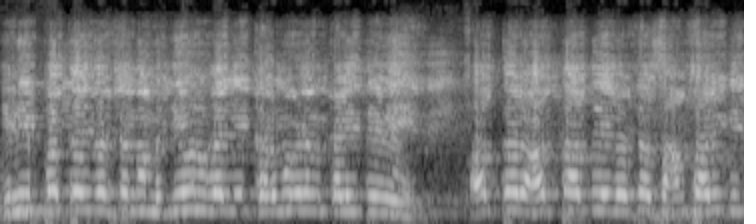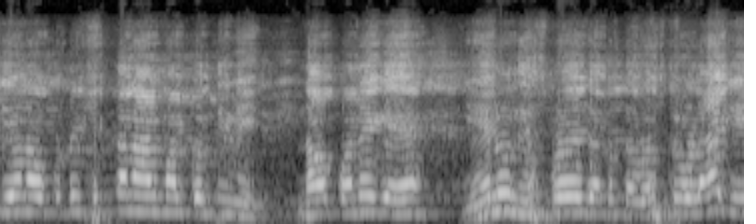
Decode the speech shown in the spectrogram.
ಇನ್ನು ಇಪ್ಪತ್ತೈದು ವರ್ಷ ನಮ್ಮ ಜೀವನಗಳಲ್ಲಿ ಕರ್ಮಗಳನ್ನು ಕಳಿತೀವಿ. ಹತ್ತು ಹತ್ತು ಹದಿನೈದು ವರ್ಷ ಸಾಂಸಾರಿಕ ಜೀವನ ಕೊಟ್ಟು ಶಿಕ್ಷಣ ಹಾಳು ಮಾಡ್ಕೊಂತೀವಿ. ನಾವು ಕೊನೆಗೆ ಏನೂ ನಿಷ್ಪ್ರಯೋಜಕ ವಸ್ತುಗಳಾಗಿ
